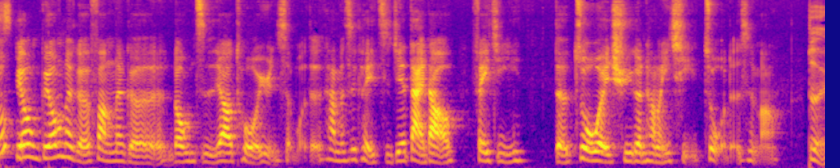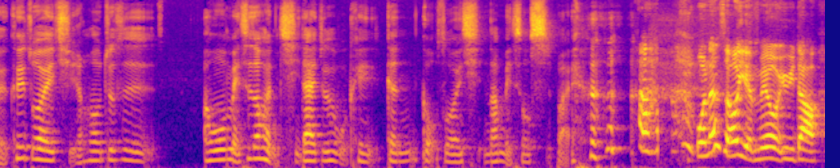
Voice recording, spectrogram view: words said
不不用不用那个放那个笼子要托运什么的，他们是可以直接带到飞机的座位区跟他们一起坐的是吗？对，可以坐在一起。然后就是啊，我每次都很期待，就是我可以跟狗坐在一起，那每次都失败。我那时候也没有遇到，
